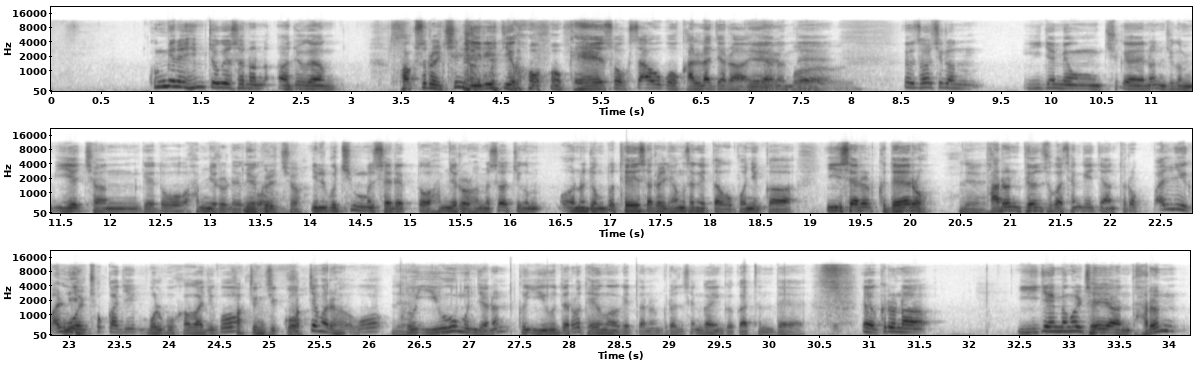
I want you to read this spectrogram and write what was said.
국민의힘 쪽에서는 아주 그냥 박수를 칠 일이지요. 계속 싸우고 갈라져라 예, 해야 하는데 뭐 사실은 이재명 측에는 지금 이해찬계도 합류를 했고 예, 그렇죠. 일부 친문 세력도 합류를 하면서 지금 어느 정도 대세를 형성했다고 보니까 이 세를 그대로 네. 다른 변수가 생기지 않도록 빨리, 빨리 9월 초까지 몰고 가가지고 확정 짓고 확정을 하고 네. 그 이후 문제는 그 이후대로 대응하겠다는 그런 생각인 것 같은데 예, 그러나 이재명을 제외한 다른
